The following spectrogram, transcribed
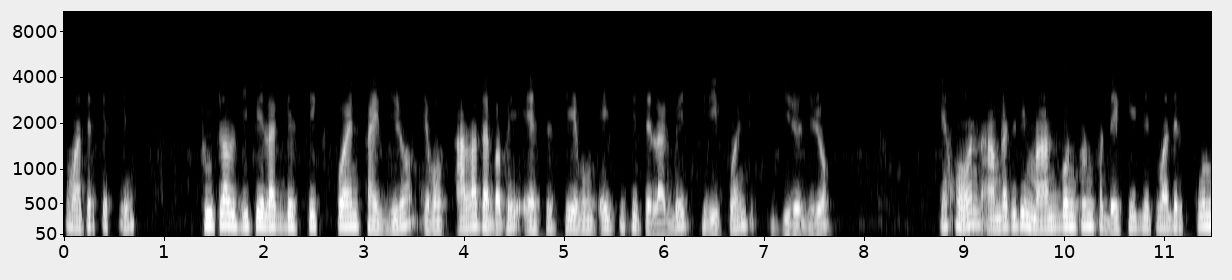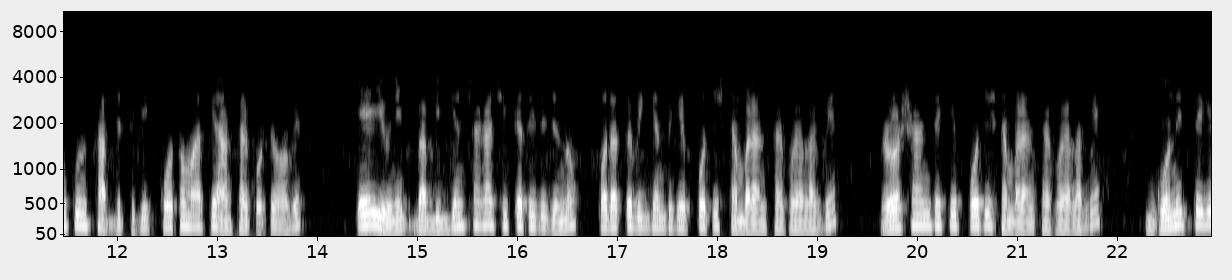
তোমাদের ক্ষেত্রে টোটাল জিপি লাগবে সিক্স পয়েন্ট ফাইভ জিরো এবং আলাদাভাবে এসএসসি এবং এইচএসসিতে লাগবে থ্রি পয়েন্ট জিরো জিরো এখন আমরা যদি মান বন্টনটা দেখি যে তোমাদের কোন কোন সাবজেক্ট থেকে কত মার্কে আনসার করতে হবে এই ইউনিট বা বিজ্ঞান শাখার শিক্ষার্থীদের জন্য পদার্থ বিজ্ঞান থেকে পঁচিশ নাম্বার আনসার করা লাগবে, রসায়ন থেকে পঁচিশ নাম্বার আনসার করা লাগবে, গণিত থেকে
